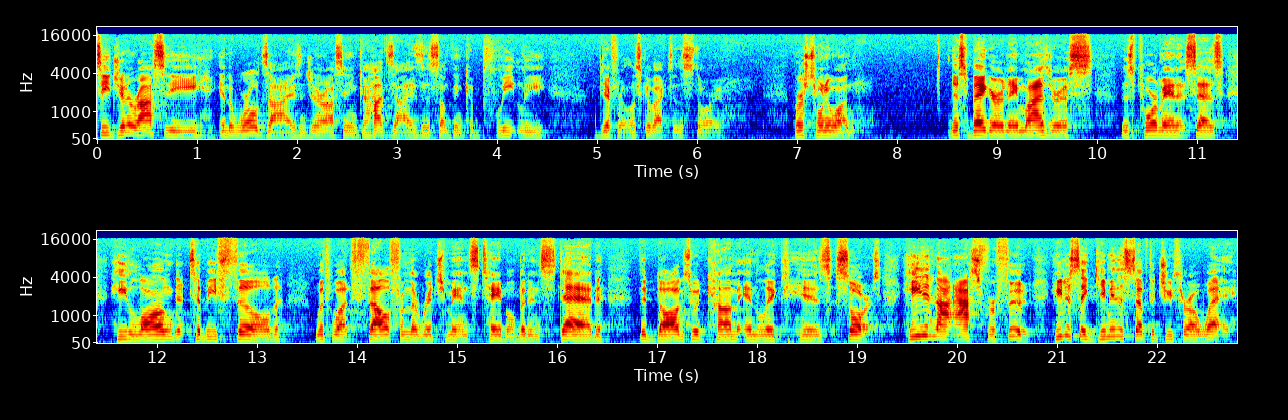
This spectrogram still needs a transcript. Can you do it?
See, generosity in the world's eyes and generosity in God's eyes is something completely different. Let's go back to the story. Verse 21. This beggar named Lazarus, this poor man, it says, he longed to be filled with what fell from the rich man's table, but instead the dogs would come and lick his sores. He did not ask for food. He just said, Give me the stuff that you throw away.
